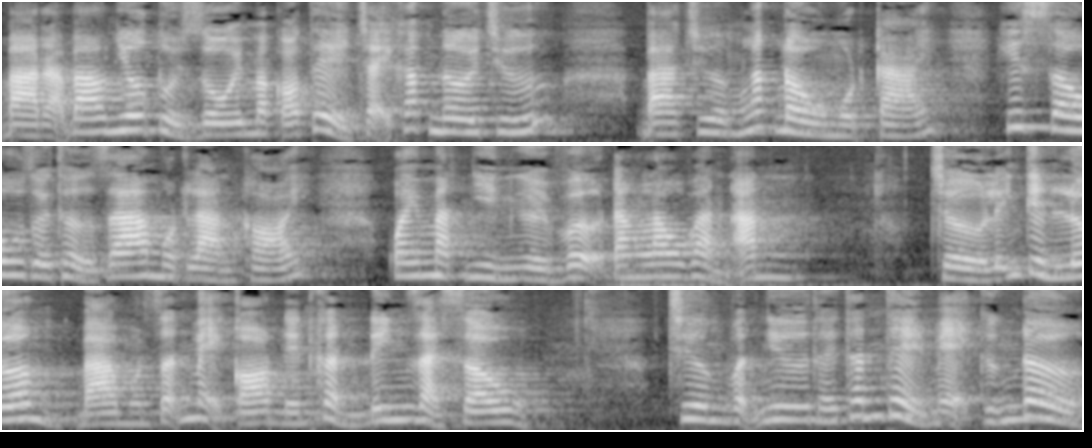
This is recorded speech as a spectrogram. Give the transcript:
bà đã bao nhiêu tuổi rồi mà có thể chạy khắp nơi chứ. bà Trương lắc đầu một cái, hít sâu rồi thở ra một làn khói, quay mặt nhìn người vợ đang lau bàn ăn. Chờ lĩnh tiền lương, bà muốn dẫn mẹ con đến khẩn đinh giải sầu. Trương vẫn như thấy thân thể mẹ cứng đờ,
